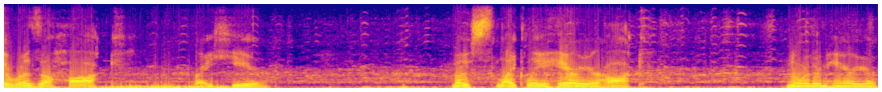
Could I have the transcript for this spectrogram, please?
there was a hawk right here. Most likely a harrier hawk. Northern harrier.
